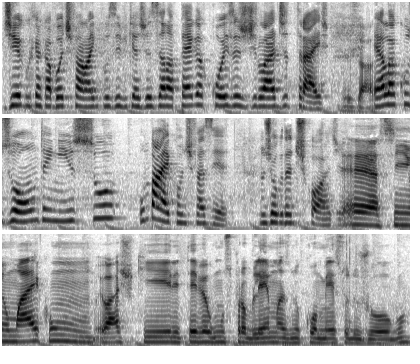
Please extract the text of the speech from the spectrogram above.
Diego que acabou de falar inclusive que às vezes ela pega coisas de lá de trás. Exato. Ela acusou ontem isso o Maicon de fazer no jogo da discórdia. É, assim, o Maicon, eu acho que ele teve alguns problemas no começo do jogo,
